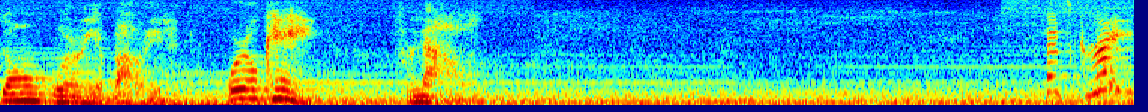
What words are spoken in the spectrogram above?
Don't worry about it. We're okay. For now. That's great.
